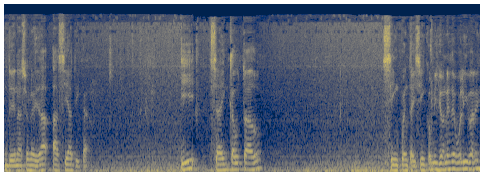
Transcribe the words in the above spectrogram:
de nacionalidad asiática. Y se ha incautado 55 millones de bolívares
